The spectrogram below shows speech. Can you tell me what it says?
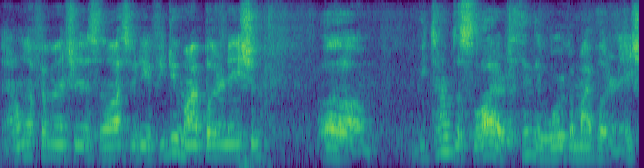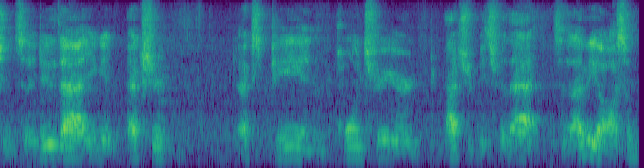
And I don't know if I mentioned this in the last video. If you do My Player Nation, um, if you turn up the sliders, I think they work on My Player Nation. So do that, you get extra XP and points for your attributes for that. So that'd be awesome.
